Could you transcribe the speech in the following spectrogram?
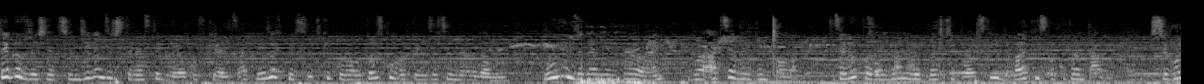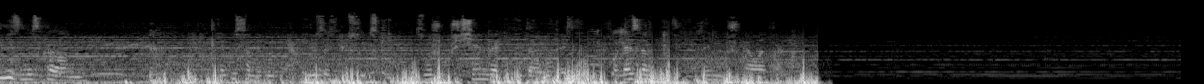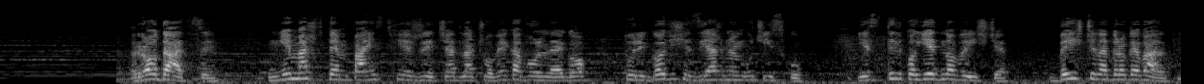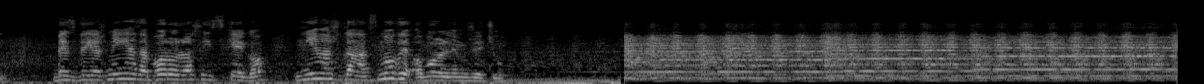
Tego września 1914 roku w Kielcach Józef Piłsudski powołał Polską Organizację Narodową. Głównym zadaniem PON była akcja wyrdunkowa w celu pożegnania ludności polskiej do walki z okupantami, szczególnie z Moskalami. Tego samego dnia Józef Piłsudski złożył przysięgę i wydał manifest. Nazwa między innymi brzmiała tak. Rodacy, nie masz w tym państwie życia dla człowieka wolnego, który godzi się z jarzmem ucisku. Jest tylko jedno wyjście. Wyjście na drogę walki. Bez wyjarzmienia zaboru rosyjskiego nie masz dla nas mowy o wolnym życiu.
